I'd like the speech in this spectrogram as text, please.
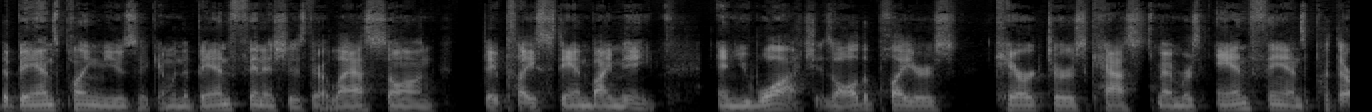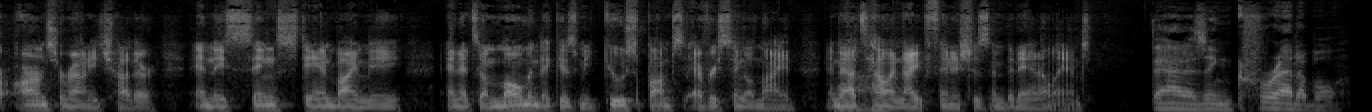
the band's playing music and when the band finishes their last song they play stand by me and you watch as all the players characters cast members and fans put their arms around each other and they sing stand by me and it's a moment that gives me goosebumps every single night and wow. that's how a night finishes in banana land that is incredible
